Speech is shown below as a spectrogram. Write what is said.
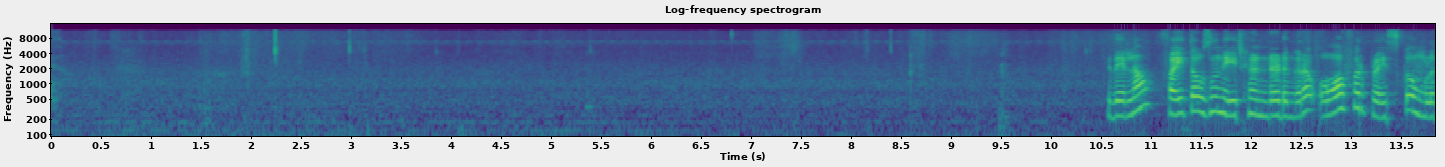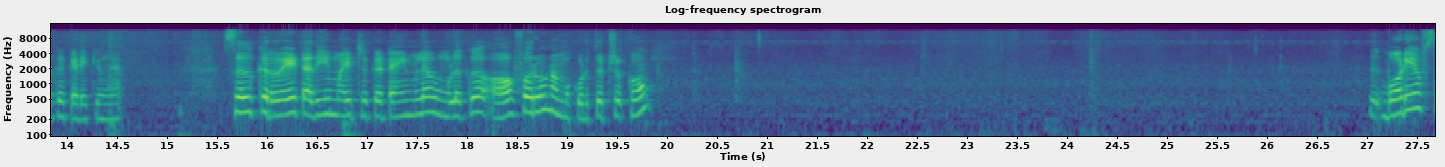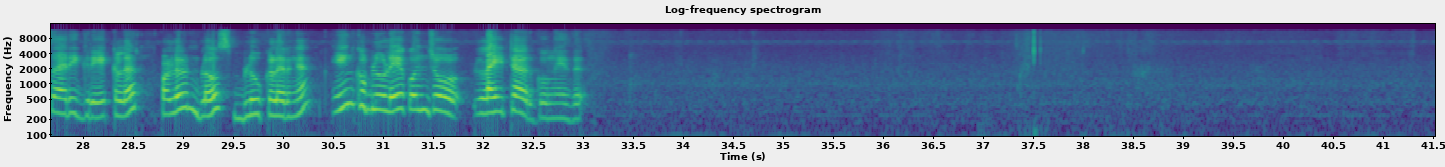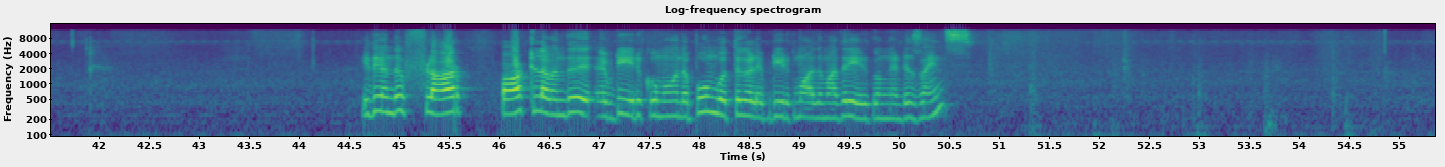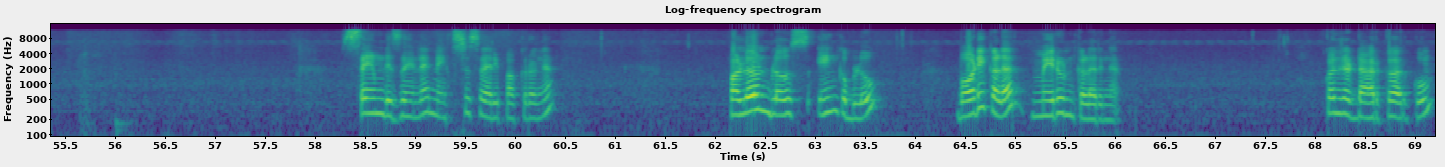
இதெல்லாம் ஃபைவ் தௌசண்ட் எயிட் ஹண்ட்ரடுங்கிற ஆஃபர் ப்ரைஸ்க்கு உங்களுக்கு கிடைக்குங்க. சில்க் ரேட் அதிகமாயிட்டிருக்க டைமில் உங்களுக்கு ஆஃபரும் நம்ம கொடுத்துட்ருக்கோம். Body of saree grey colour balloon blouse blue கலருங்க இங்க் ப்ளூலேயே கொஞ்சம் லைட்டாக இருக்குங்க இது. இது வந்து ஃப்ளார் பாட்டில் வந்து எப்படி இருக்குமோ அந்த பூங்கொத்துகள் எப்படி இருக்குமோ அது மாதிரி இருக்குங்க டிசைன்ஸ் சேம் டிசைனில் நெக்ஸ்ட் சாரீ பார்க்குறோங்க balloon blouse ink blue body colour maroon கலருங்க கொஞ்சம் டார்க்காக இருக்கும்.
